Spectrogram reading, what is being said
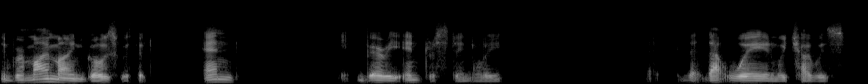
and where my mind goes with it. And very interestingly, that, that way in which I was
